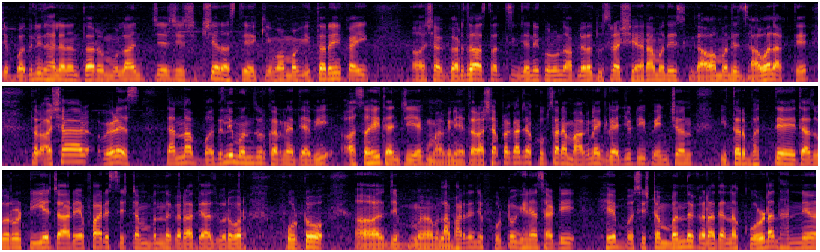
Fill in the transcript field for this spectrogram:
जे बदली झाल्यानंतर मुलांचे जे शिक्षण असते किंवा मग इतरही काही अशा गरजा असतात जेणेकरून आपल्याला दुसऱ्या शहरामध्ये गावामध्ये जावं लागते. तर अशा वेळेस त्यांना बदली मंजूर करण्यात यावी असंही त्यांची एक मागणी आहे. तर अशा प्रकारच्या खूप साऱ्या मागण्या ग्रॅज्युटी पेन्शन इतर भत्ते त्याचबरोबर T H R F R S system बंद करा त्याचबरोबर फोटो जे लाभार्थ्यांचे फोटो घेण्यासाठी हे सिस्टम बंद करा त्यांना कोरडा धान्य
